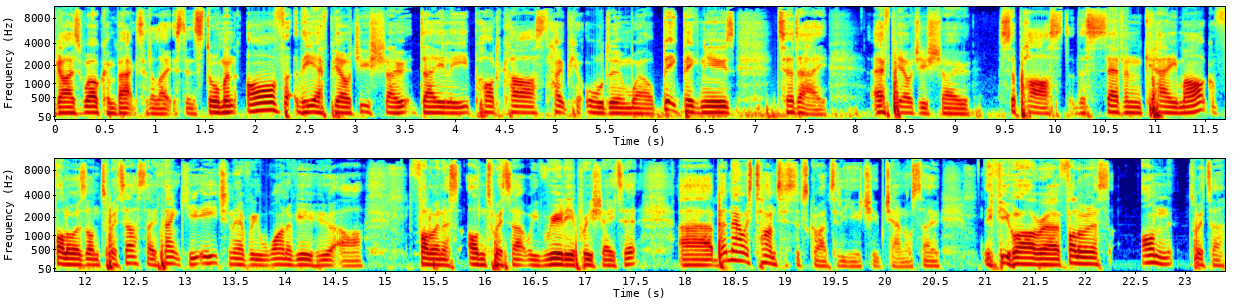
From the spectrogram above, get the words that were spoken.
guys, welcome back to the latest instalment of the FPL Juice Show daily podcast. Hope you're all doing well. Big, big news today. FPL Juice Show surpassed the 7k mark. Followers on Twitter. So thank you each and every one of you who are following us on Twitter. We really appreciate it. Uh, but now it's time to subscribe to the YouTube channel. So if you are uh, following us on Twitter,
